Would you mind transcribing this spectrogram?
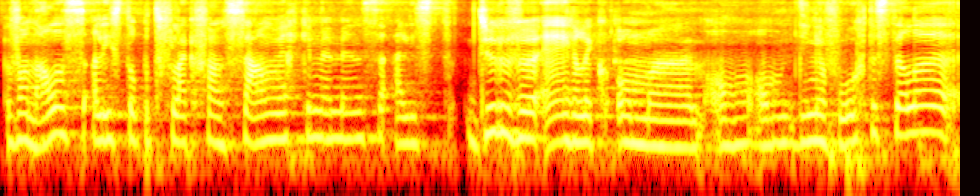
van alles. Al het op het vlak van samenwerken met mensen, al het durven eigenlijk om, uh, om, om dingen voor te stellen.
